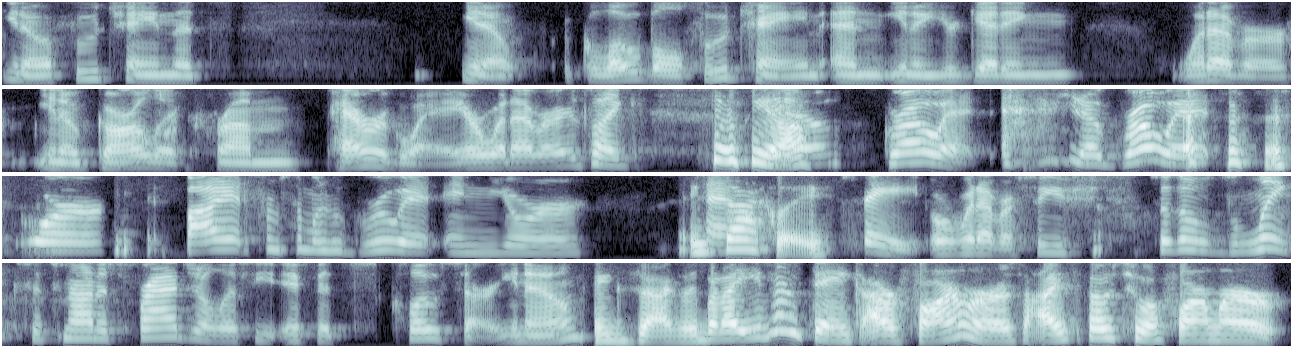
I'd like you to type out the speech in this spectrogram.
you know a food chain that's, you know, global food chain, and you know you're getting whatever you know garlic from Paraguay or whatever. It's like, yeah, you know, grow it, you know, grow it or buy it from someone who grew it in your exactly. state or whatever. So you sh- so those links it's not as fragile if you if it's closer you know? Exactly. But i even think our farmers i spoke to a farmer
